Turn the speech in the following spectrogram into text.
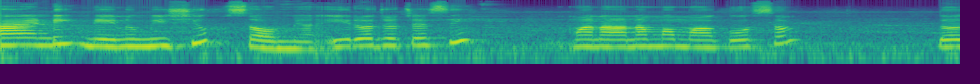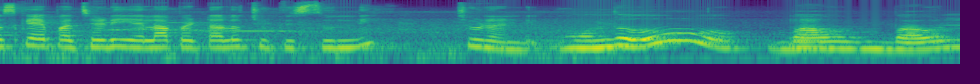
హాయ్ అండి నేను మీషు సౌమ్య. ఈరోజు వచ్చేసి మా నాన్నమ్మ మా కోసం దోసకాయ పచ్చడి ఎలా పెట్టాలో చూపిస్తుంది. చూడండి. ముందు బౌల్ బౌల్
